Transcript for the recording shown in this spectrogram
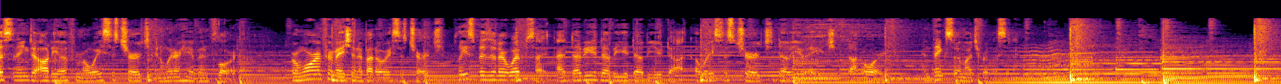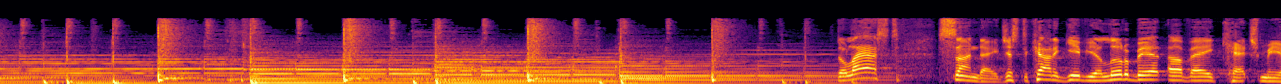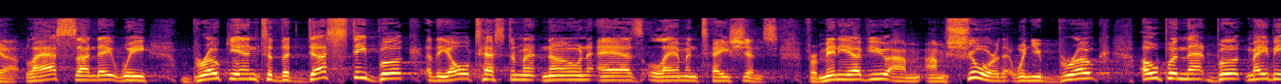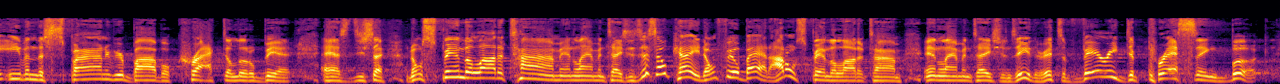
listening to audio from Oasis Church in Winter Haven, Florida. For more information about Oasis Church, please visit our website at www.oasischurchwh.org. And thanks so much for listening. So last Sunday, just to kind of give you a little bit of a catch me up. Last Sunday, we broke into the dusty book of the Old Testament known as Lamentations. For many of you, I'm, I'm sure that when you broke open that book, maybe even the spine of your Bible cracked a little bit as you say, don't spend a lot of time in Lamentations. It's okay. Don't feel bad. I don't spend a lot of time in Lamentations either. It's a very depressing book.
